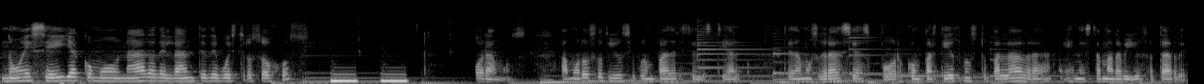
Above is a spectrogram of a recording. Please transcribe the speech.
¿No es ella como nada delante de vuestros ojos? Oramos. Amoroso Dios y buen Padre Celestial, te damos gracias por compartirnos tu palabra en esta maravillosa tarde.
